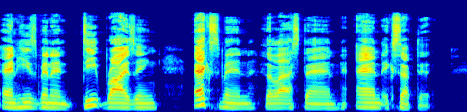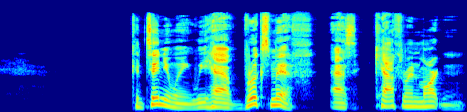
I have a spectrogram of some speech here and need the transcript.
and he's been in Deep Rising, X Men: The Last Stand, and Accepted. Continuing, we have Brooke Smith as Catherine Martin.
